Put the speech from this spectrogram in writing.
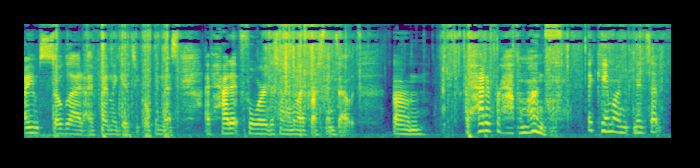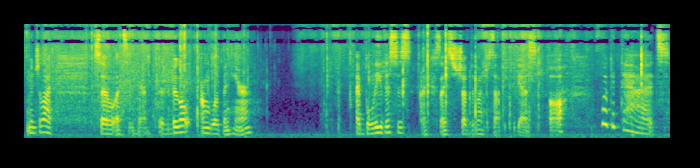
I am so glad I finally get to open this. I've had it for, this one I know I crossed things out. Um, I've had it for half a month. It came on mid-July. So let's see here. There's a big old envelope in here. I believe this is, because I shoved a bunch of stuff, yes. Oh, Look at that.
